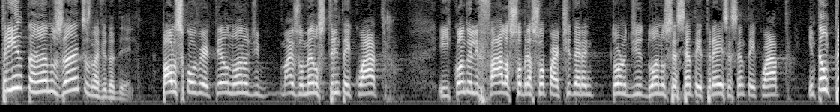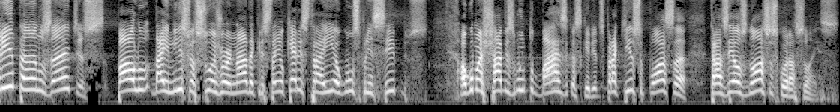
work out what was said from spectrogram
30 anos antes na vida dele. Paulo se converteu no ano de mais ou menos 34. E quando ele fala sobre a sua partida, era em torno de, do ano 63, 64. Então, 30 anos antes, Paulo dá início à sua jornada cristã. E eu quero extrair alguns princípios, algumas chaves muito básicas, queridos, para que isso possa trazer aos nossos corações.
